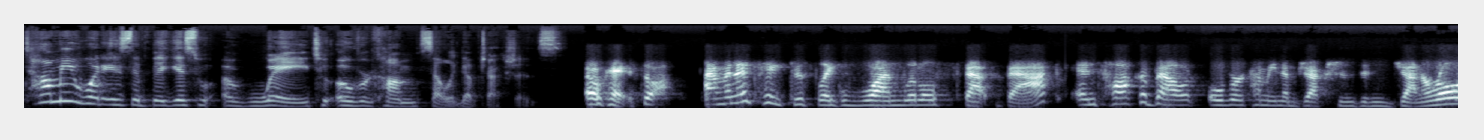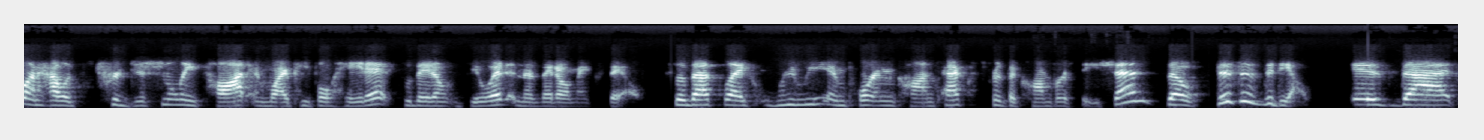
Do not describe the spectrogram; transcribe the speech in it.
tell me what is the biggest uh, way to overcome selling objections? Okay, so I'm going to take just like one little step back and talk about overcoming objections in general and how it's traditionally taught and why people hate it. So they don't do it and then they don't make sales. So that's like really important context for the conversation. So this is the deal is that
